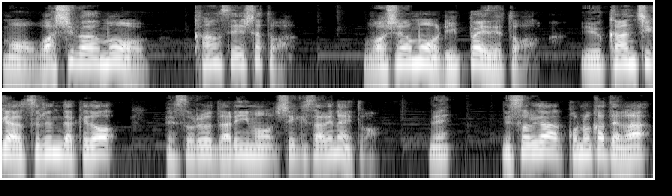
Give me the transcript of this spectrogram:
もうわしはもう完成したと。わしはもう立派でという勘違いをするんだけど、それを誰にも指摘されないと。ね。でそれがこの方が、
